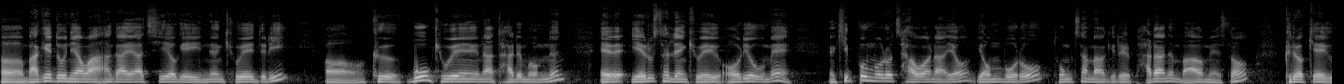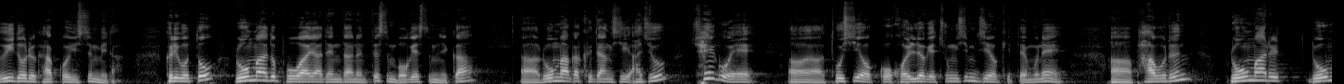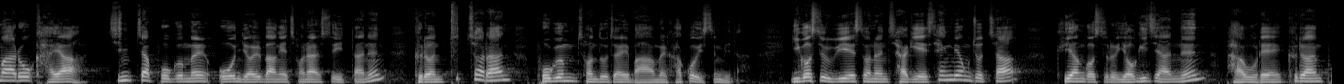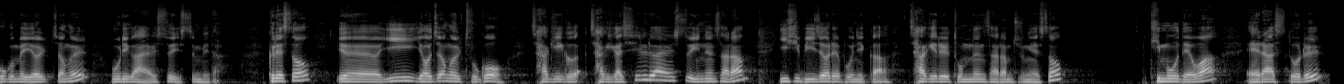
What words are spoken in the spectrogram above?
어, 마게도냐와 아가야 지역에 있는 교회들이 어, 그 모 교회나 다름없는 에- 예루살렘 교회의 어려움에 기쁨으로 자원하여 연보로 동참하기를 바라는 마음에서 그렇게 의도를 갖고 있습니다. 그리고 또 로마도 보아야 된다는 뜻은 뭐겠습니까? 아, 로마가 그 당시 아주 최고의 어, 도시였고 권력의 중심지였기 때문에 아, 바울은 로마를 로마로 가야 진짜 복음을 온 열방에 전할 수 있다는 그런 투철한 복음 전도자의 마음을 갖고 있습니다. 이것을 위해서는 자기의 생명조차 귀한 것으로 여기지 않는 바울의 그러한 복음의 열정을 우리가 알 수 있습니다. 그래서 예, 이 여정을 두고 자기가 자기가 신뢰할 수 있는 사람 22절에 보니까 자기를 돕는 사람 중에서 디모데와 에라스도를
